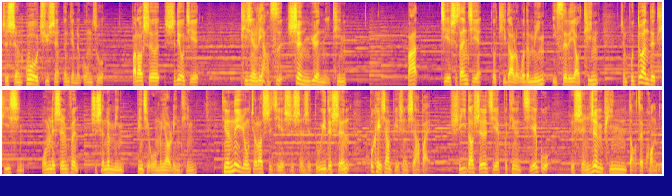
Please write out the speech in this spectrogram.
这是神过去神恩典的工作。八到十二、十六节提醒了两次，甚愿你听。八节、十三节都提到了我的名以色列要听，正不断的提醒。我们的身份是神的名，并且我们要聆听。听的内容九到十节是神是独一的神，不可以向别神下拜。十一到十二节不听的结果，就神任凭倒在旷野。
